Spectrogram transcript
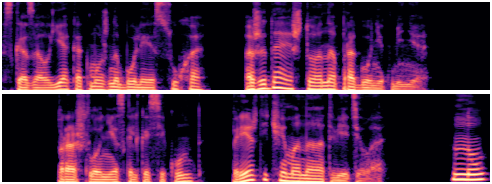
сказал я как можно более сухо, ожидая, что она прогонит меня. Прошло несколько секунд, прежде чем она ответила. «Ну,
